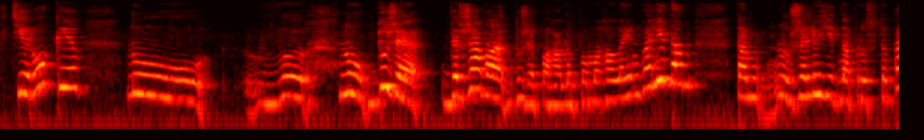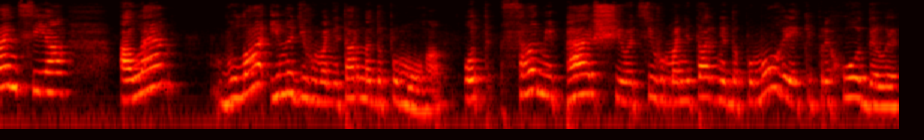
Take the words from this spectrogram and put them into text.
в ті роки, ну, в, ну, дуже держава дуже погано допомагала інвалідам, там ну, жалюгідна просто пенсія, але була іноді гуманітарна допомога. От самі перші оці гуманітарні допомоги, які приходили,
